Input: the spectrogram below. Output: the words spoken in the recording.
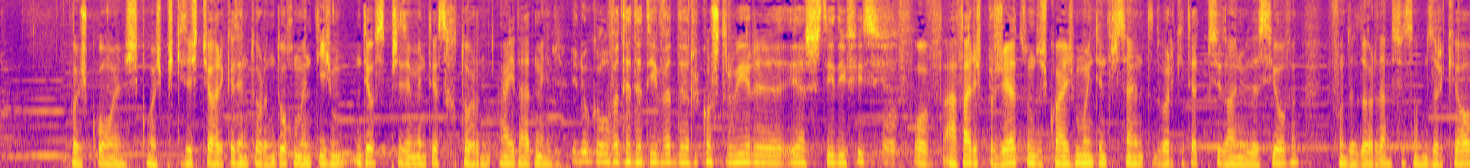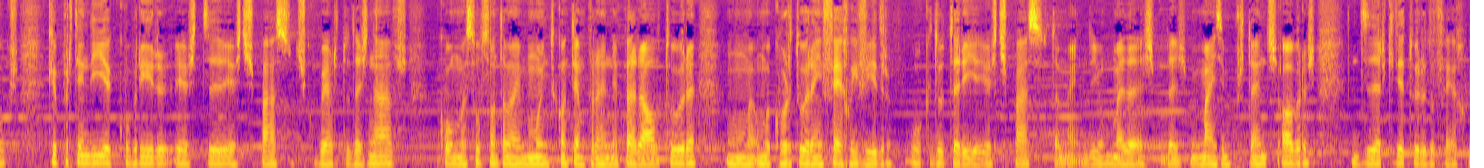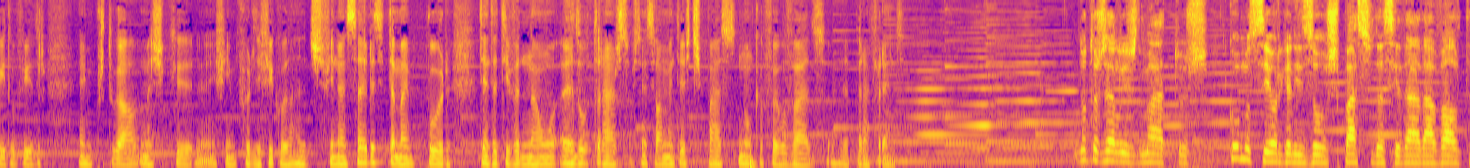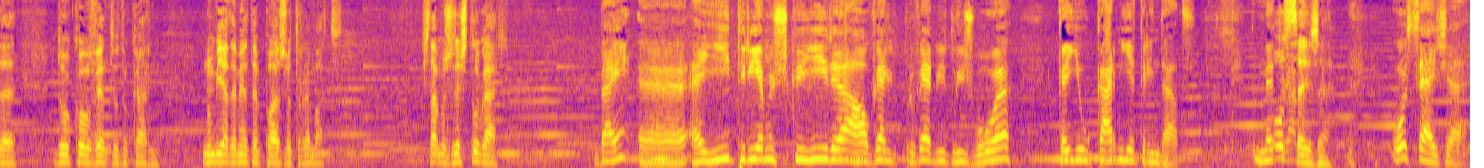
depois com as, com as pesquisas teóricas em torno do romantismo, deu-se precisamente esse retorno à Idade Média. E nunca houve a tentativa de reconstruir eh, este edifício? Houve, houve. Há vários projetos, um dos quais muito interessante, do arquiteto Posidónio da Silva, fundador da Associação dos Arqueólogos, que pretendia cobrir este, este espaço descoberto das naves com uma solução também muito contemporânea para a altura, uma, uma cobertura em ferro e vidro, o que dotaria este espaço também de uma das, das mais importantes obras de arquitetura do ferro e do vidro em Portugal, mas que, enfim, por dificuldades financeiras e também por tentativa de não adulterar substancialmente este espaço, nunca foi levado eh, para a frente. Dr. José Luís de Matos, como se organizou o espaço da cidade à volta do Convento do Carmo, nomeadamente após o terremoto? Estamos neste lugar. Bem, uh, aí teríamos que ir ao velho provérbio de Lisboa, caiu o Carmo e a Trindade. Ou seja... Ou seja,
